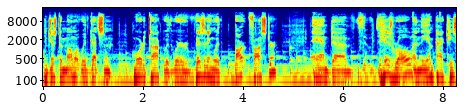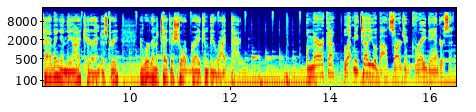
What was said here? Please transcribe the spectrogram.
in just a moment. We've got some more to talk with. We're visiting with Bart Foster and uh, th- his role and the impact he's having in the eye care industry. And we're going to take a short break and be right back. America, let me tell you about Sergeant Greg Anderson.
